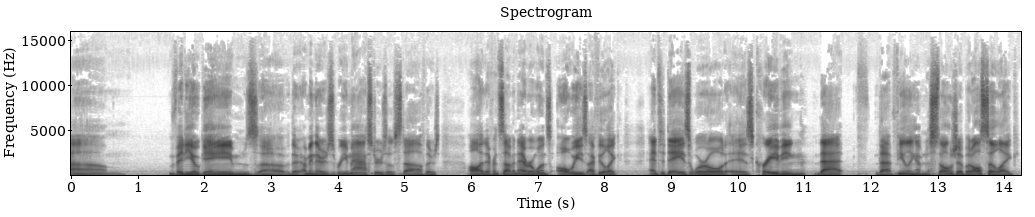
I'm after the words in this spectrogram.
um, video games. Of there, I mean, there's remasters of stuff. There's all that different stuff, and everyone's always. I feel like, in today's world, is craving that that feeling of nostalgia, but also like,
